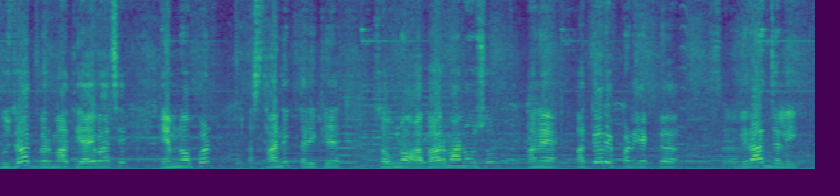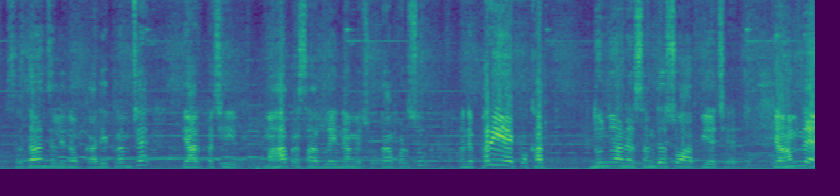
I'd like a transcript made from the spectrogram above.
ગુજરાતભરમાંથી આવ્યા છે. એમનો પણ સ્થાનિક તરીકે સૌનો આભાર માનું છું અને અત્યારે પણ એક વિરાંજલિ, શ્રદ્ધાંજલિનો કાર્યક્રમ છે. ત્યાર પછી મહાપ્રસાદ લઈને અમે છૂટા પડશું અને ફરી એક વખત દુનિયાને સંદેશો આપીએ છીએ કે અમને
